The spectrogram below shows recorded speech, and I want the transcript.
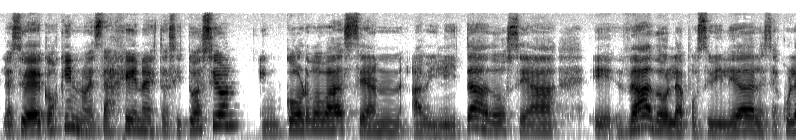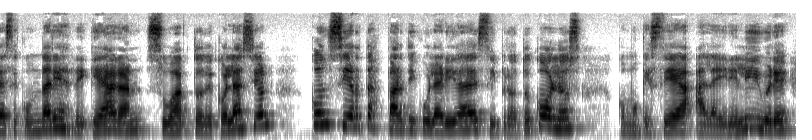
La ciudad de Cosquín no es ajena a esta situación. En Córdoba se han habilitado, se ha eh, dado la posibilidad a las escuelas secundarias de que hagan su acto de colación con ciertas particularidades y protocolos, como que sea al aire libre.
